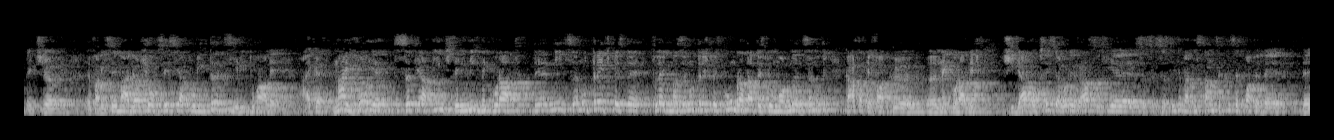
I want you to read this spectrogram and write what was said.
Deci, uh, farisei mai aveau și obsesia purității rituale, Adică n-ai voie să te atingi de nimic necurat, de nici să nu treci peste flegmă, să nu treci peste umbra ta, peste un mormânt, să nu treci, că asta te fac uh, uh necurat. Deci, și de obsesia lor era să fie, să, să, să strigem la distanță cât se poate de, de,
